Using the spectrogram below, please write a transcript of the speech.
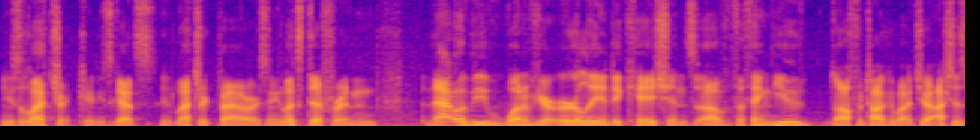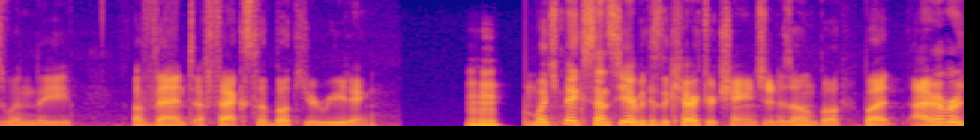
He's electric and he's got electric powers and he looks different. And that would be one of your early indications of the thing you often talk about, Josh, is when the event affects the book you're reading. Mm-hmm. Which makes sense here because the character changed in his own book. But I remember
